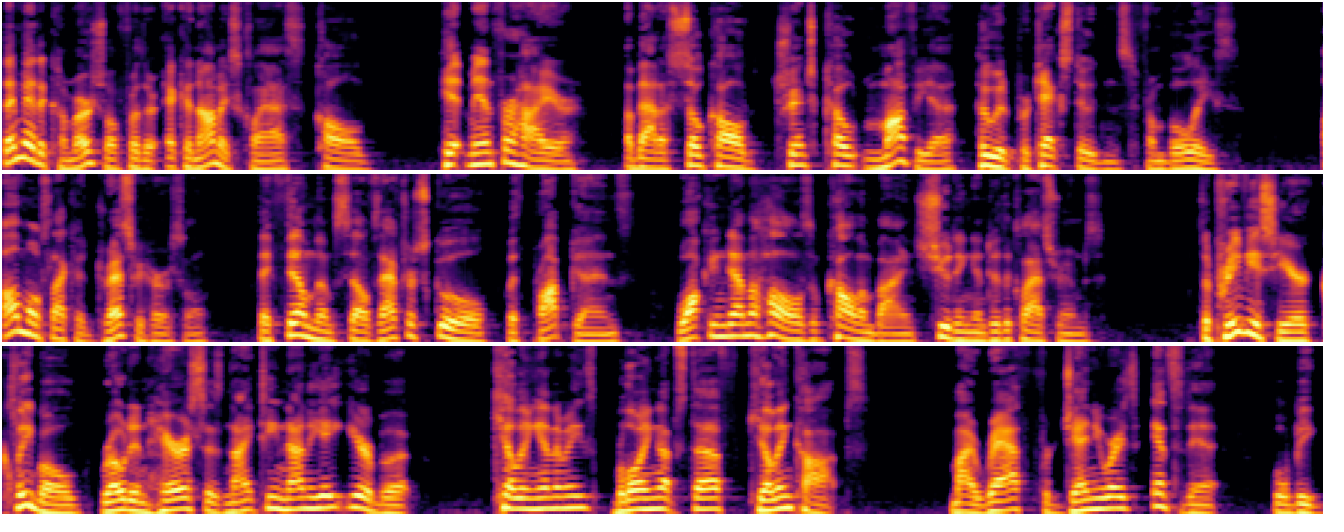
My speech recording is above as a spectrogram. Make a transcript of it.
They made a commercial for their economics class called Hitmen for Hire about a so called trench coat mafia who would protect students from bullies. Almost like a dress rehearsal, they filmed themselves after school with prop guns, walking down the halls of Columbine shooting into the classrooms. The previous year, Klebold wrote in Harris's 1998 yearbook Killing enemies, blowing up stuff, killing cops. My wrath for January's incident will be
